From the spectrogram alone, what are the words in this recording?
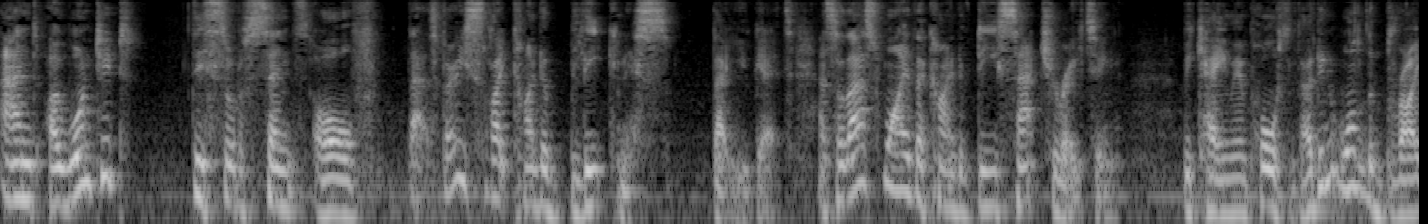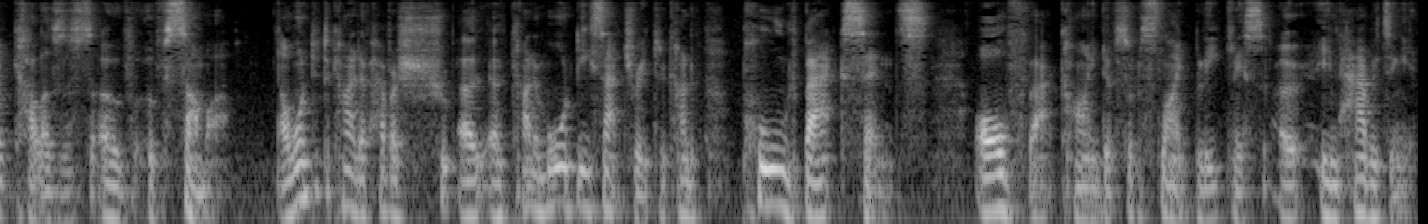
and I wanted this sort of sense of that very slight kind of bleakness that you get. And so that's why the kind of desaturating became important. I didn't want the bright colours of, of summer. I wanted to kind of have a, a, a, kind of more desaturated, kind of pulled back sense of that kind of sort of slight bleakness uh, inhabiting it.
